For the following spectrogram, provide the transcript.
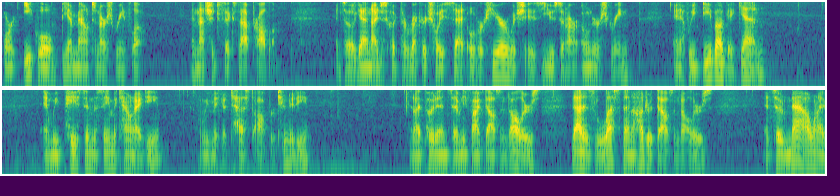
or equal the amount in our screen flow. And that should fix that problem. And so again, I just click the record choice set over here, which is used in our owner screen. And if we debug again, and we paste in the same account ID, and we make a test opportunity, and I put in $75,000, that is less than $100,000. And so now when I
